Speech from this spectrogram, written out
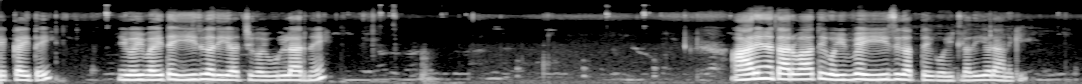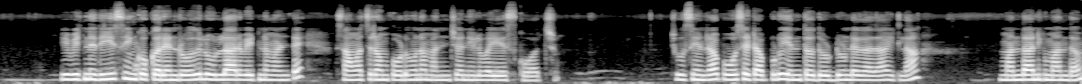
లెక్క అవుతాయి ఇగో ఇవైతే ఈజీగా తీయచ్చు ఇగో ఉల్లారినాయి ఆరిన తర్వాత ఇగో ఇవే ఈజీగా వస్తాయి ఇగో ఇట్లా తీయడానికి. వీటిని తీసి ఇంకొక రెండు రోజులు ఉల్లార పెట్టినామంటే సంవత్సరం పొడవునా మంచిగా నిల్వ చేసుకోవచ్చు. చూసిండ్రా? పోసేటప్పుడు ఎంతో దొడ్డు ఉండే కదా ఇట్లా మందానికి మందం.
